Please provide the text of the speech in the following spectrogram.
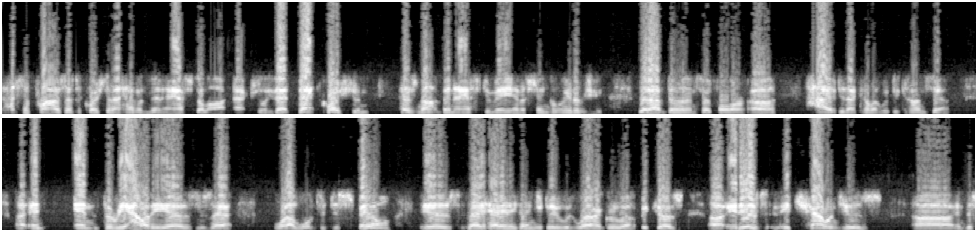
I'm surprised that's a question I haven't been asked a lot. Actually, that that question has not been asked to me in a single interview that I've done so far. Uh, how did I come up with the concept? Uh, and and the reality is is that what I want to dispel is that it had anything to do with where I grew up because uh, it is it challenges uh, in this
